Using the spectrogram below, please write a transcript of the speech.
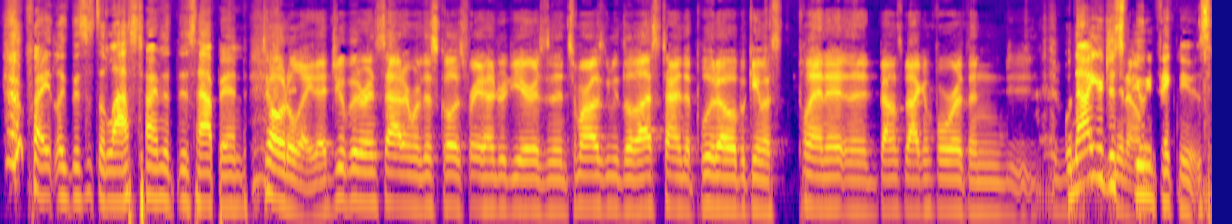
right? Like this is the last time that this happened. totally, that Jupiter and Saturn were this close for 800 years, and then tomorrow's gonna be the last time that Pluto became a planet, and then it bounced back and forth. And uh, Well, now you're just you know. spewing fake news.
